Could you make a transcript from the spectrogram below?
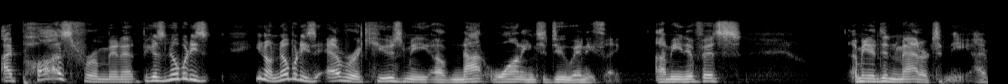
I paused for a minute because nobody's you know nobody's ever accused me of not wanting to do anything. I mean, if it's I mean, it didn't matter to me. I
